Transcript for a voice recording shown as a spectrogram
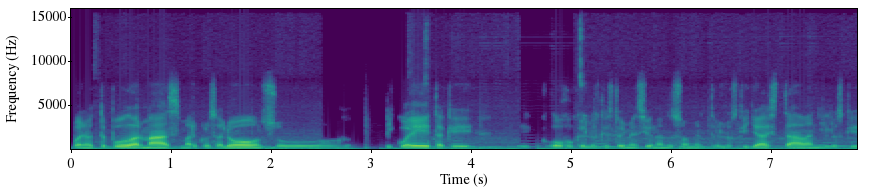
bueno, te puedo dar más, Marcos Alonso, Licueta, que ojo que los que estoy mencionando son entre los que ya estaban y los que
